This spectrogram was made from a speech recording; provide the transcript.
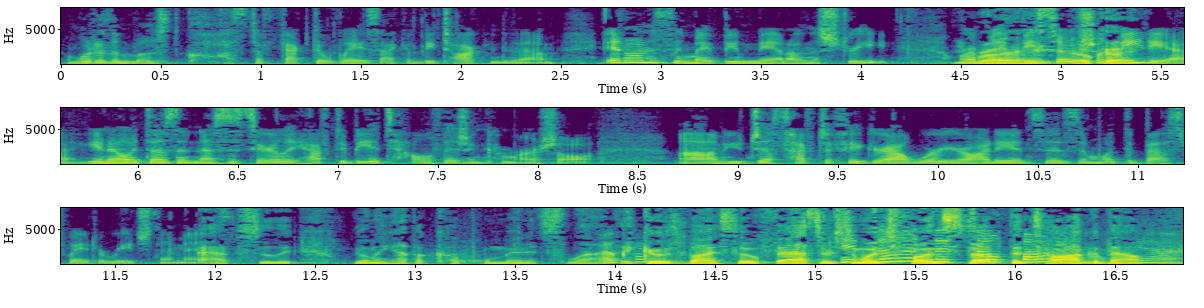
and what are the most cost-effective ways i can be talking to them it honestly might be man on the street or it might be social okay. media you know it doesn't necessarily have to be a television commercial um, you just have to figure out where your audience is and what the best way to reach them is Absolutely. We only have a couple minutes left. Left. Okay. It goes by so fast. There's so much does. fun It's stuff so to talk about. Yeah.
